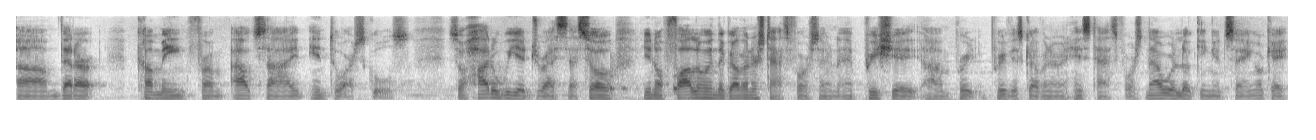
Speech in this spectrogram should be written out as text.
um, that are coming from outside into our schools. So how do we address that? So you know, following the governor's task force, and I appreciate um, pre- previous governor and his task force. Now we're looking at saying, okay,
